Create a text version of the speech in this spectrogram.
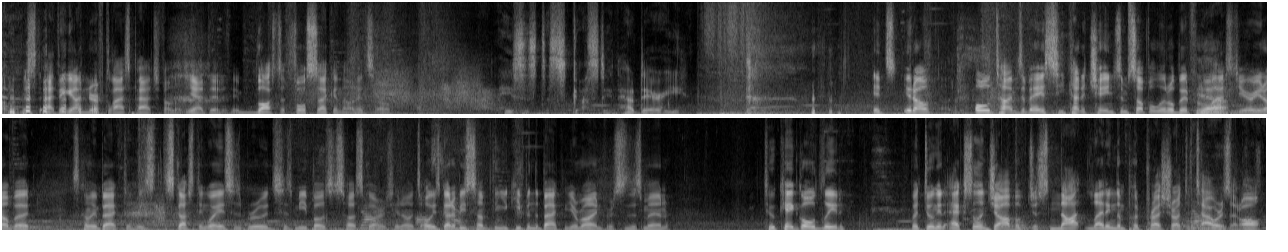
I think it got nerfed last patch. If I'm not, yeah, it did. It lost a full second on it, so Ace is disgusting. How dare he? it's you know old times of Ace. He kind of changed himself a little bit from Yeah. last year, you know, but he's coming back to his disgusting ways, his broods, his meepos, his huskars. You know, it's always got to be something you keep in the back of your mind versus this man. 2K gold lead. But doing an excellent job of just not letting them put pressure onto towers at all.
